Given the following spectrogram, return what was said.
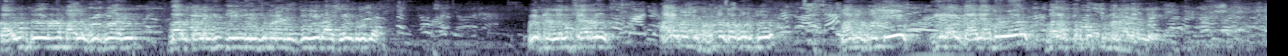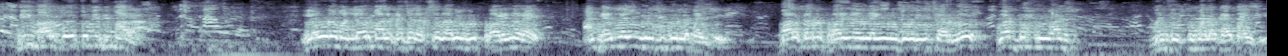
काउंटर मालक उठून आले. मालकाला हिंदी इंग्रजी मराठी तिन्ही भाषा येत होत्या विठ्ठलला विचारलं काय म्हणले भाऊ का करतो माझ्या म्हणले गिरायक आल्याबरोबर मला तपक्की म्हणायला लागले. मी मारतो तुम्ही मी मारा. एवढं म्हणल्यावर मालकाच्या लक्षात आलं मी फॉरेनर आहे. आणि ह्यांना इंग्रजी बोललं पाहिजे. मालकानं फॉरेनरला इंग्रजीमध्ये विचारलं व्हॉट डू यू वॉन्ट म्हणजे तुम्हाला काय पाहिजे?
